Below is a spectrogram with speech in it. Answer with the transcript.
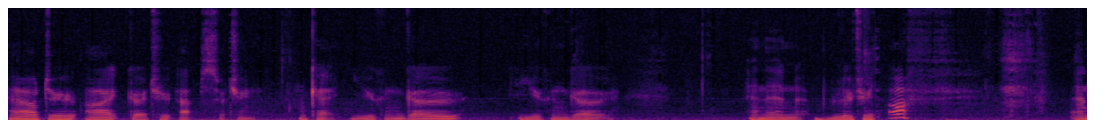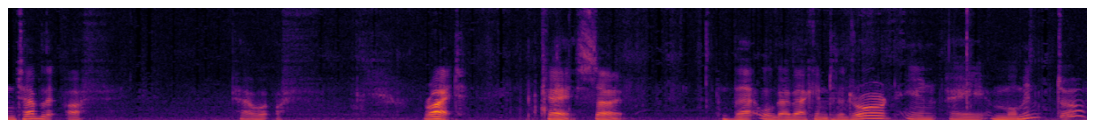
how do I go to app switching? Okay, you can go, you can go, and then Bluetooth off, and tablet off, power off. Right, okay, so that will go back into the drawer in a momento,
